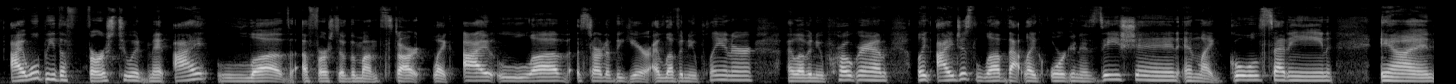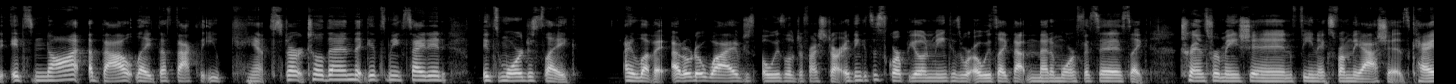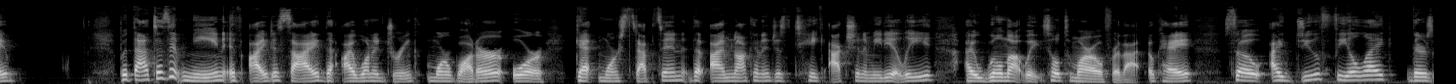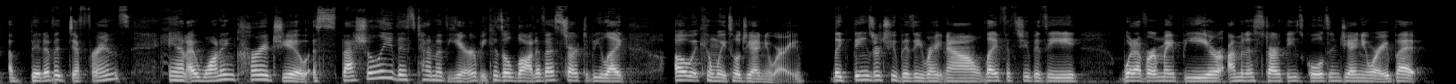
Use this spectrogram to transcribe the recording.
I will be the first to admit I love a first of the month start. Like, I love a start of the year. I love a new planner. I love a new program. Like, I just love that, like, organization and like goal setting. And it's not about like the fact that you can't start till then that gets me excited. It's more just like, I love it. I don't know why. I've just always loved a fresh start. I think it's a Scorpio in me because we're always like that metamorphosis, like transformation, phoenix from the ashes. Okay. But that doesn't mean if I decide that I want to drink more water or get more steps in, that I'm not going to just take action immediately. I will not wait till tomorrow for that. Okay. So I do feel like there's a bit of a difference. And I want to encourage you, especially this time of year, because a lot of us start to be like, oh, it can wait till January. Like things are too busy right now. Life is too busy, whatever it might be, or I'm going to start these goals in January. But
